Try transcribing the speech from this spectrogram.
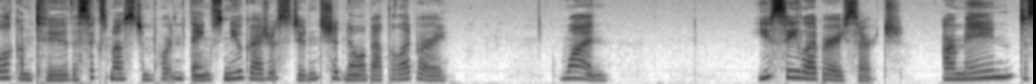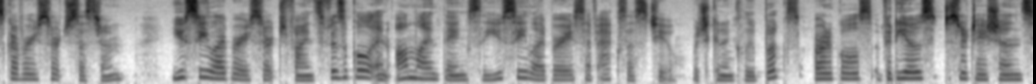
Welcome to the six most important things new graduate students should know about the library. 1. UC Library Search. Our main discovery search system, UC Library Search finds physical and online things the UC libraries have access to, which can include books, articles, videos, dissertations,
